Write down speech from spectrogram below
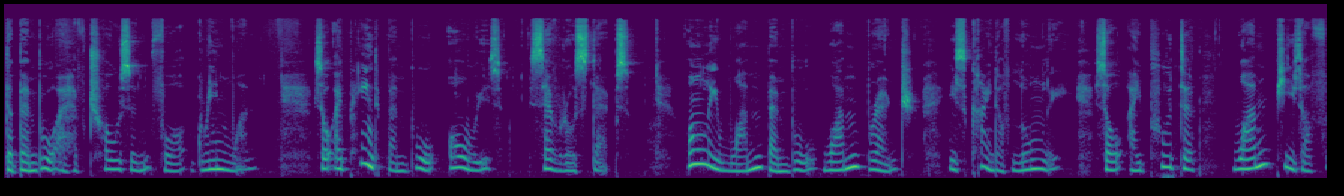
the bamboo I have chosen for green one. So I paint bamboo always several steps. Only one bamboo, one branch is kind of lonely. So I put one piece of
